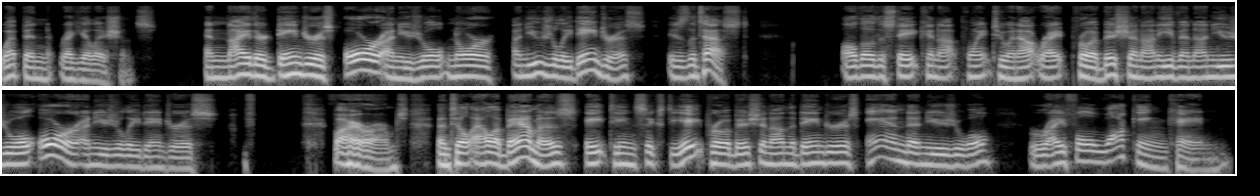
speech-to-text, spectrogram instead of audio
weapon regulations. And neither dangerous or unusual nor unusually dangerous is the test. Although the state cannot point to an outright prohibition on even unusual or unusually dangerous firearms until Alabama's 1868 prohibition on the dangerous and unusual rifle walking cane.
